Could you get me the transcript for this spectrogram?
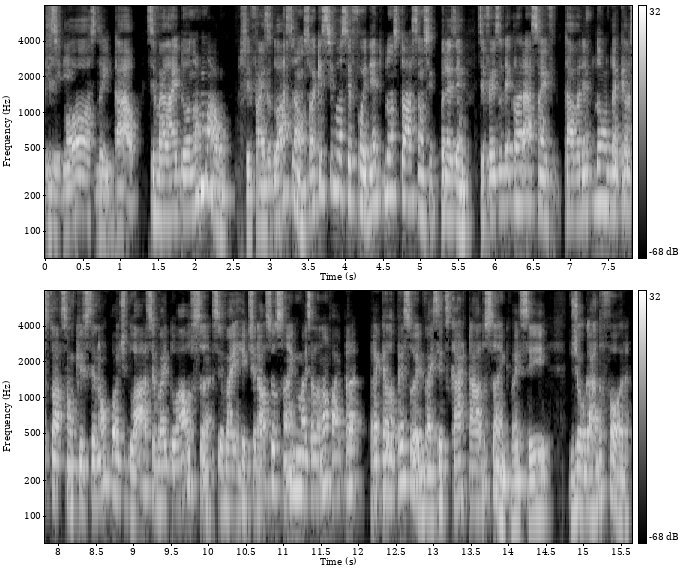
exposta e tal, você vai lá e doa normal. Você faz a doação. Só que se você foi dentro de uma situação, se, por exemplo, você fez a declaração e estava dentro de daquela situação que você não pode doar, você vai doar o sangue, você vai retirar o seu sangue, mas ela não vai para aquela pessoa, ele vai ser descartado o sangue, vai ser jogado fora.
